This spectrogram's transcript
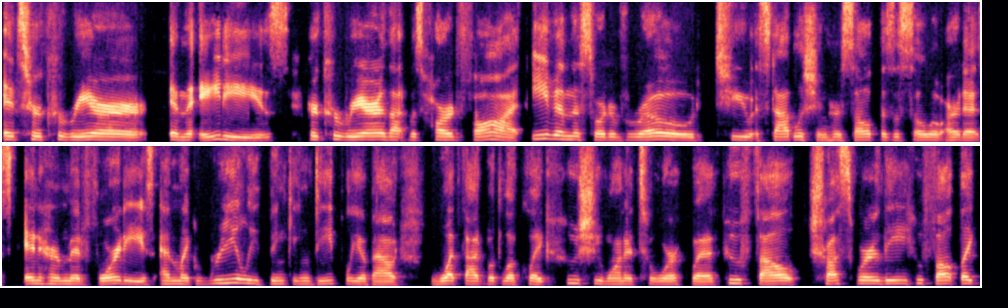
it's her career in the 80s, her career that was hard fought, even the sort of road to establishing herself as a solo artist in her mid 40s, and like really thinking deeply about what that would look like, who she wanted to work with, who felt trustworthy, who felt like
